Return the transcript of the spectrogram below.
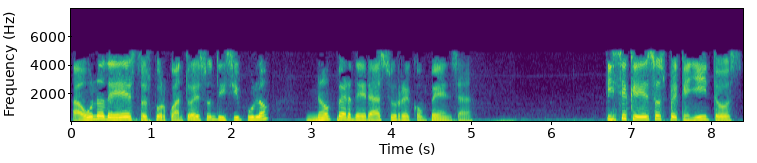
a uno de estos por cuanto es un discípulo, no perderá su recompensa. Dice que esos pequeñitos,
